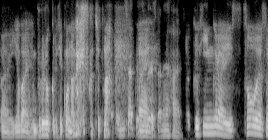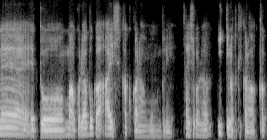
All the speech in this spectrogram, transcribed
い。はい、やばい、ブルーロックで結構長いですか、ちょっとなあ。と2作品ぐらいですかね。はい。作品ぐらい、そうですね。えっと、まあ、これは僕は愛し、過去からもう本当に、最初から、一期の時からか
